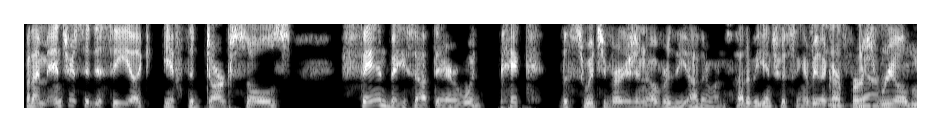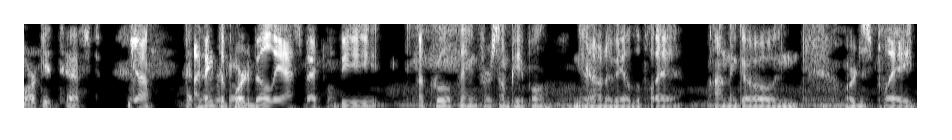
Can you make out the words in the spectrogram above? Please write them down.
But I'm interested to see like if the Dark Souls fan base out there would pick the Switch version over the other ones. That'll be interesting. It'll be like our mm, first Yeah. real market test. Yeah. i that think the portability aspect will be a cool thing for some people you Yeah. know to be able to play on the go and or just play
